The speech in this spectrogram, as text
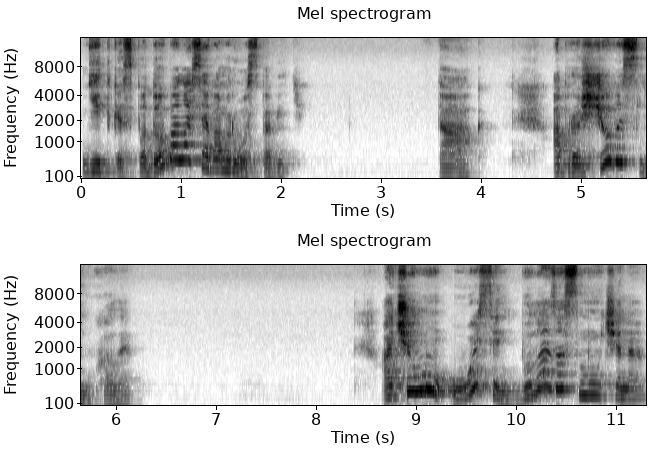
Дітки, сподобалася вам розповідь? Так. А про що ви слухали? А чому осінь була засмучена?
